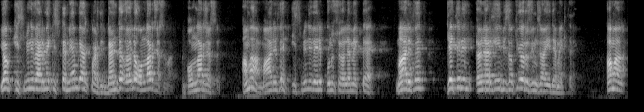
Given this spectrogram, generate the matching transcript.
Yok ismini vermek istemeyen bir AK Partili. Bende öyle onlarcası var. Onlarcası. Ama marifet ismini verip bunu söylemekte. Marifet getirin önergeyi biz atıyoruz imzayı demekte. Ama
